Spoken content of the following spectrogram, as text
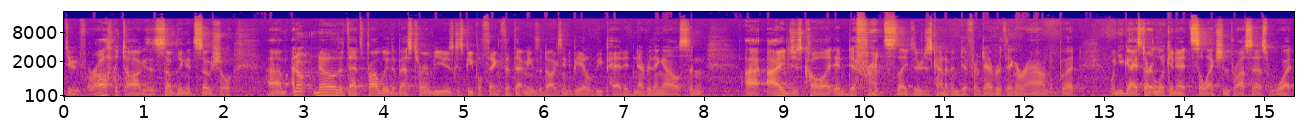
do for all the dogs is something that's social. Um, I don't know that that's probably the best term to use because people think that that means the dogs need to be able to be petted and everything else. And I, I just call it indifference. Like they're just kind of indifferent to everything around. But when you guys start looking at selection process, what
